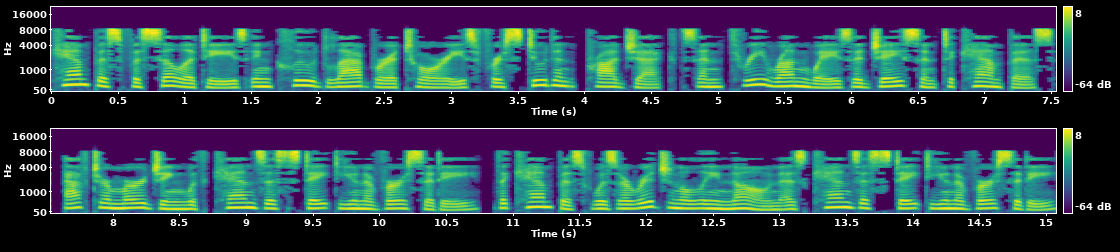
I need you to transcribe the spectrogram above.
Campus facilities include laboratories for student projects and three runways adjacent to campus. After merging with Kansas State University, the campus was originally known as Kansas State University,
